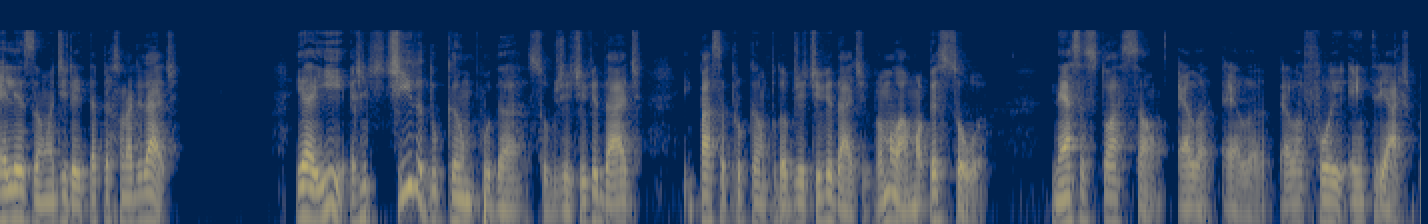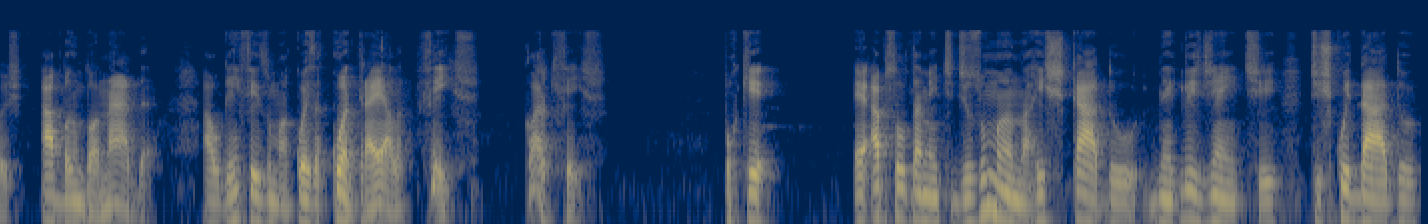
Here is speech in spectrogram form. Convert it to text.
é lesão a direito da personalidade. E aí a gente tira do campo da subjetividade e passa para o campo da objetividade. Vamos lá, uma pessoa nessa situação, ela, ela, ela foi entre aspas abandonada. Alguém fez uma coisa contra ela? Fez. Claro que fez. Porque é absolutamente desumano, arriscado, negligente, descuidado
